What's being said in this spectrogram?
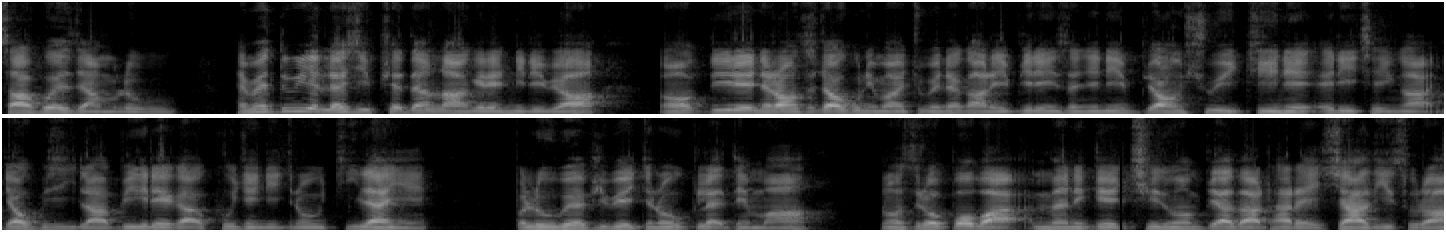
စာဖွဲ့ကြမလို့ဘူးဒါပေမဲ့သူ့ရဲ့လက်ရှိဖြတ်တန်းလာခဲ့တဲ့နှစ်တွေဗျာနော်ဒီတွေ2016ခုနှစ်မှာဂျူဗင်တက်ကနေပြည်တင်စံချင်းချင်းပြောင်းရွှေ့ကြီးနဲ့အဲ့ဒီချိန်ကရောက်ပြီးလာပြီးတဲ့ကအခုချိန်ကြီးကျွန်တော်တို့ကြည့်လိုက်ရင်ဘလူးပဲဖြစ်ဖြစ်ကျွန်တော်တို့ကလပ်တင်မှာနော်ဆိုတော့ပေါ့ပါအမှန်တကယ်ခြေသွမ်းပြတာထားတဲ့ယာဒီဆိုတာ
